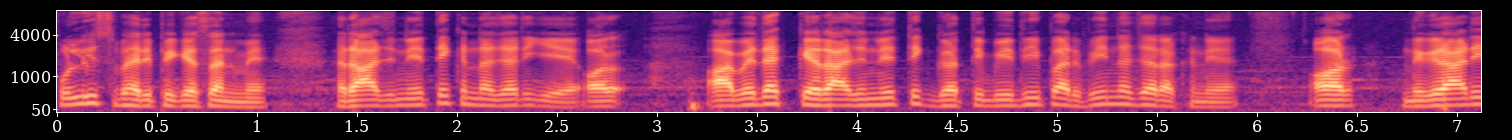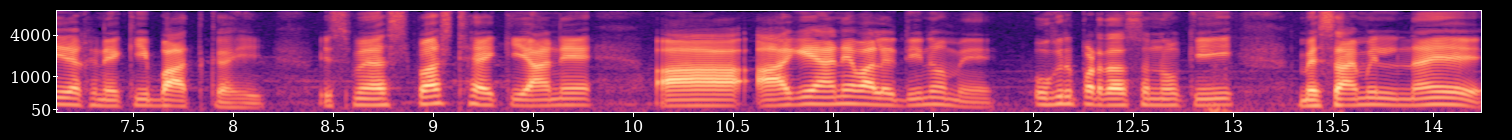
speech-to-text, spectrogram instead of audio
पुलिस वेरिफिकेशन में राजनीतिक नज़रिए और आवेदक के राजनीतिक गतिविधि पर भी नज़र रखने और निगरानी रखने की बात कही। इसमें स्पष्ट है कि आने आ, आगे आने वाले दिनों में उग्र प्रदर्शनों की में शामिल नए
